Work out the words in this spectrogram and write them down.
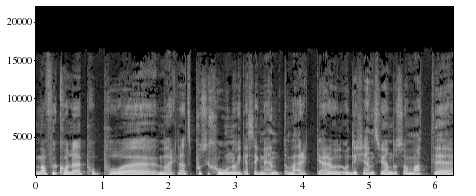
man får kolla på, på eh, marknadsposition och vilka segment de verkar. Och, och det känns ju ändå som att eh,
